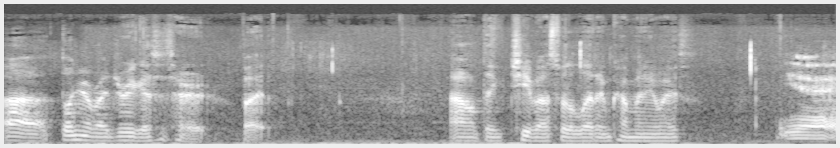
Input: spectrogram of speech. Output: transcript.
Uh, Tonio Rodriguez is hurt, but I don't think Chivas would have let him come anyways. Yeah.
